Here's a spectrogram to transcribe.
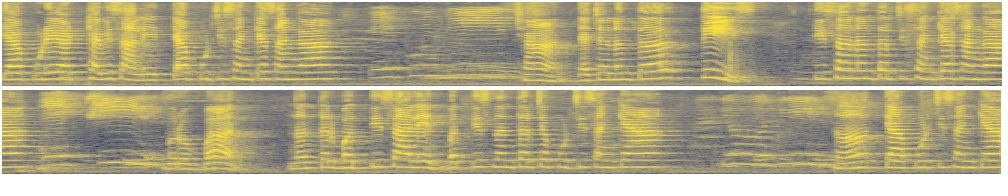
त्या पुढे अठ्ठावीस आले. त्या पुढची संख्या सांगा. छान. त्याच्यानंतर तीस. तीसानंतरची संख्या सांगा. बरोबर. नंतर बत्तीस आलेत. बत्तीस नंतरच्या पुढची संख्या. हं त्या पुढची संख्या.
